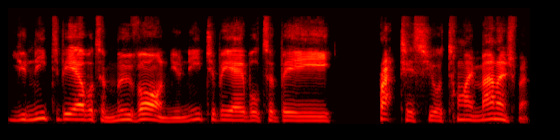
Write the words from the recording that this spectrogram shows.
you need to be able to move on you need to be able to be practice your time management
